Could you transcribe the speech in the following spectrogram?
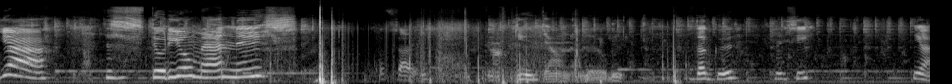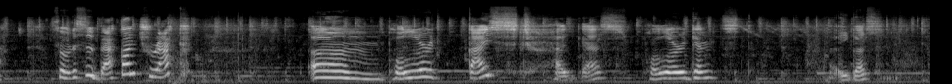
yeah, this is Stereo Madness. Oh, sorry, knocked you down a little bit. Is that good? Let me see. Yeah, so this is back on track. Um, Polar Geist, I guess. Polar against you guys.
